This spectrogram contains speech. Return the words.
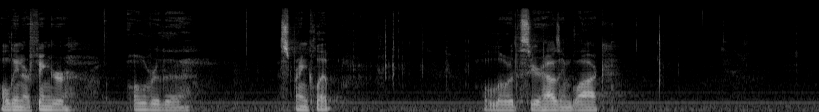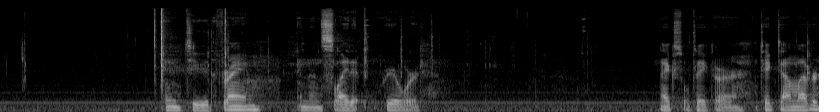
Holding our finger over the spring clip. We'll lower the sear housing block. into the frame and then slide it rearward. Next, we'll take our takedown lever,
